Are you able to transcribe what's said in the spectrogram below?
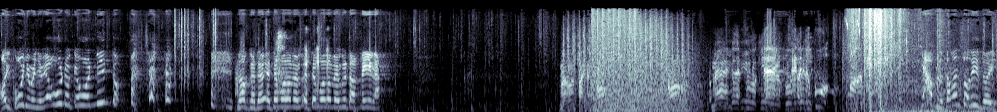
¡Ay, coño, me llevé a uno! ¡Qué bonito! Loco, este, este modo, me, este modo me gusta pila. Me voy para acá. ¡Oh! Este es el escudo aquí, el aquí. ¡Diablo! Estaban toditos ahí.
